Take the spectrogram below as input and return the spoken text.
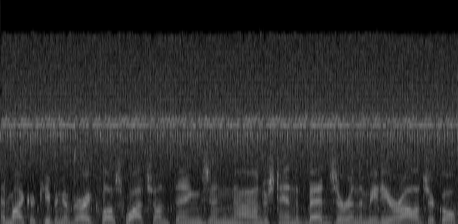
and Mike are keeping a very close watch on things, and uh, I understand the beds are in the meteorological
